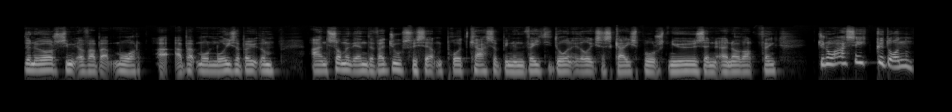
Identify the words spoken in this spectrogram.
than ours, seem to have a bit more a, a bit more noise about them. And some of the individuals for certain podcasts have been invited on to the likes of Sky Sports News and, and other things. Do you know what I say? Good on them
